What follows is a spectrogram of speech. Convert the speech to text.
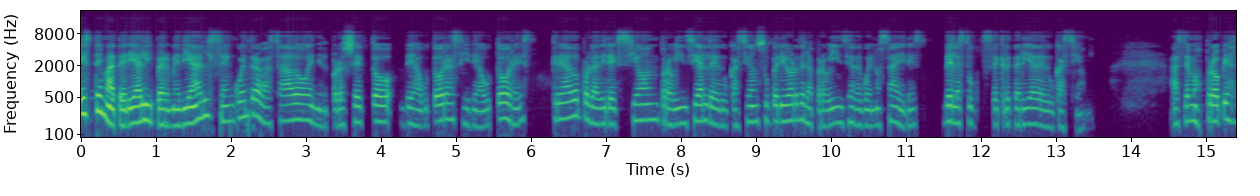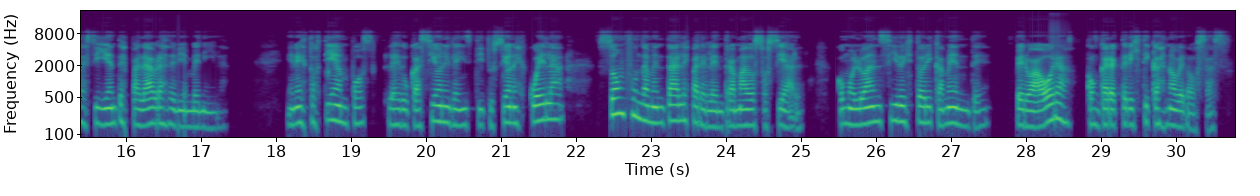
Este material hipermedial se encuentra basado en el proyecto de autoras y de autores creado por la Dirección Provincial de Educación Superior de la Provincia de Buenos Aires, de la Subsecretaría de Educación. Hacemos propias las siguientes palabras de bienvenida. En estos tiempos, la educación y la institución escuela son fundamentales para el entramado social, como lo han sido históricamente, pero ahora con características novedosas.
